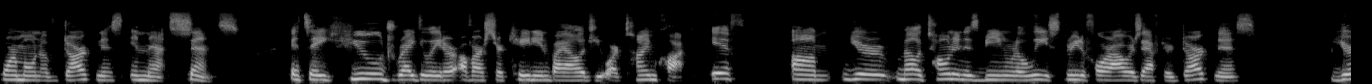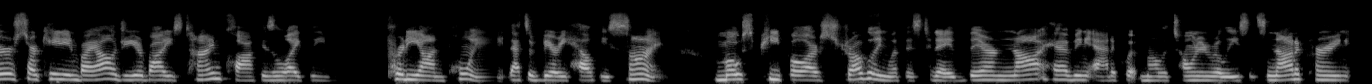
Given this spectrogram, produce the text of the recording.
hormone of darkness in that sense. It's a huge regulator of our circadian biology or time clock. If um, your melatonin is being released three to four hours after darkness, your circadian biology, your body's time clock is likely pretty on point. That's a very healthy sign. Most people are struggling with this today. They're not having adequate melatonin release. It's not occurring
